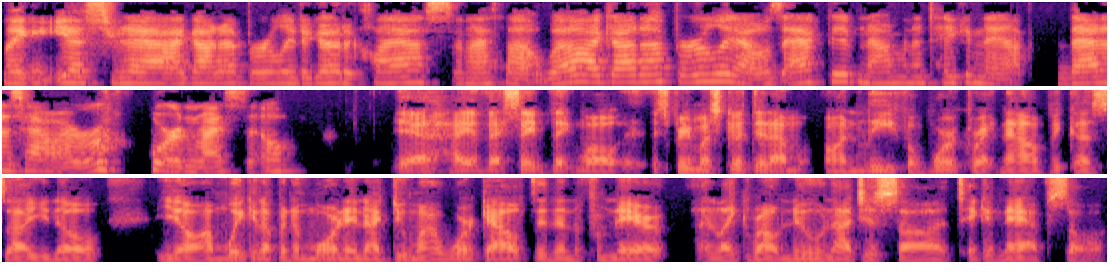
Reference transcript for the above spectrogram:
like yesterday, I got up early to go to class and I thought, well, I got up early. I was active. Now I'm going to take a nap. That is how I reward myself. Yeah, I have that same thing. Well, it's pretty much good that I'm on leave of work right now because uh, you know, you know, I'm waking up in the morning, I do my workout, and then from there, and like around noon, I just uh take a nap. So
